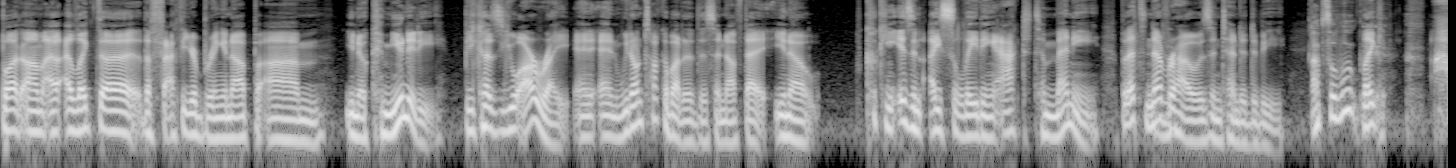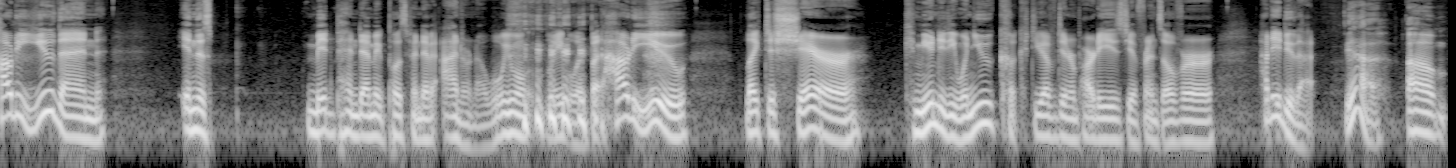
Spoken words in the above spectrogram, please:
but um, I, I like the the fact that you're bringing up um, you know community because you are right, and, and we don't talk about it this enough that you know cooking is an isolating act to many, but that's never how it was intended to be. Absolutely. Like, how do you then in this mid-pandemic, post-pandemic? I don't know. We won't label it, but how do you like to share community when you cook? Do you have dinner parties? Do you have friends over? How do you do that? Yeah. Um,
